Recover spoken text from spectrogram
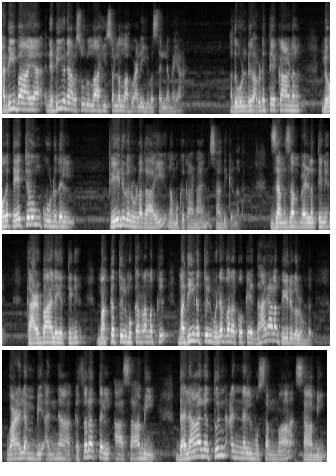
ഹബീബായ നബിയുന റസൂലുല്ലാഹി സല്ലാഹു അലഹി വസല്ലമയാണ്. അതുകൊണ്ട് അവിടത്തേക്കാണ് ലോകത്തെ ഏറ്റവും കൂടുതൽ പേരുകളുള്ളതായി നമുക്ക് കാണാൻ സാധിക്കുന്നത്. സംസം വെള്ളത്തിന് കാഴ്ബാലയത്തിന് മക്കത്തുൽ മുക്കറമക്ക് മദീനത്തുൽ മുനവറക്കൊക്കെ ധാരാളം പേരുകളുണ്ട്. വഴലംബി അന്ന കസറത്തൽ ആ സാമി ദലാലത്തുൻ അന്നൽ മുസമ്മ സാമി.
